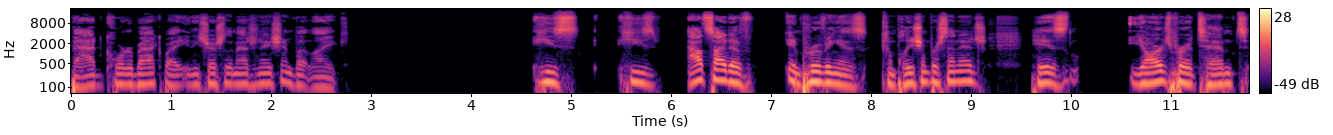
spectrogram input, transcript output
bad quarterback by any stretch of the imagination, but like he's he's outside of improving his completion percentage, his yards per attempt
